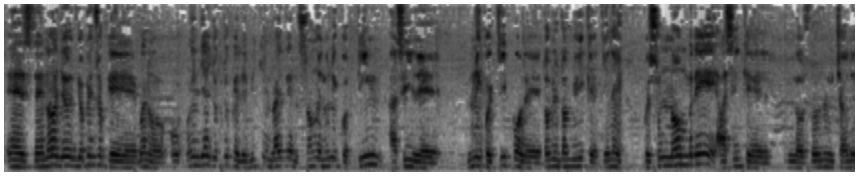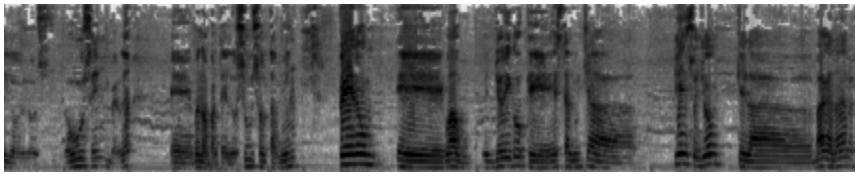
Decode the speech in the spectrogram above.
Este, no, yo, yo pienso que, bueno, hoy en día yo creo que The Viking Riders son el único team, así de, el único equipo de WWE que tiene, pues un nombre, así que los dos luchadores lo, los, lo usen, ¿verdad? Eh, bueno, aparte de los usos también. Pero, eh, wow, yo digo que esta lucha, pienso yo que la va a ganar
